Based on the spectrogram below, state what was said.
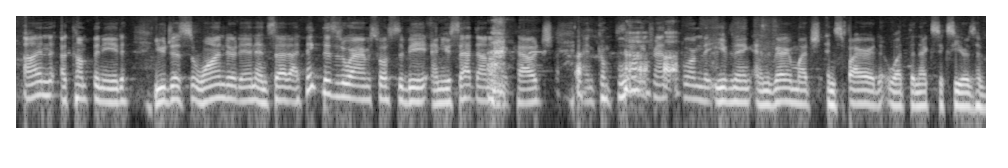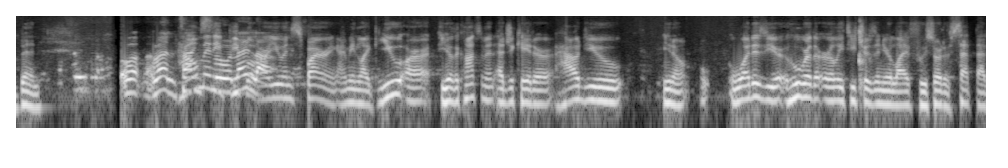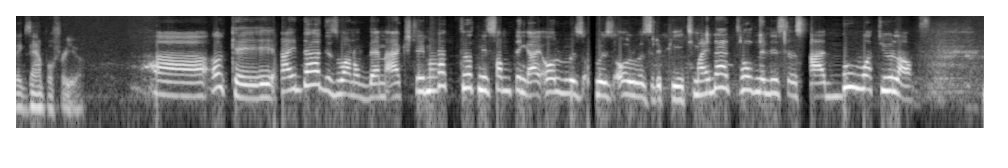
unaccompanied. You just wandered in and said, I think this is where I'm supposed to be. And you sat down on the couch and completely transformed the evening and very much inspired what the next six years have been. Well, how many people Layla. are you inspiring? I mean, like you are, you're the consummate educator. How do you, you know, what is your, who were the early teachers in your life who sort of set that example for you? Uh, okay, my dad is one of them actually. My dad taught me something I always, always, always repeat. My dad told me, listen, do what you love.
